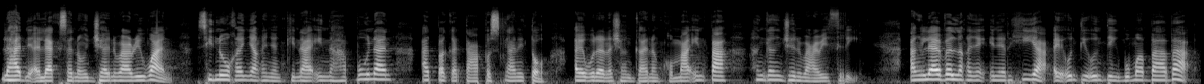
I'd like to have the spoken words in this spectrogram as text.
Lahat ni Alexa noong January 1, sinukan niya kanyang kinain na hapunan at pagkatapos nga nito ay wala na siyang ganang kumain pa hanggang January 3. Ang level ng kanyang enerhiya ay unti-unting bumababa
